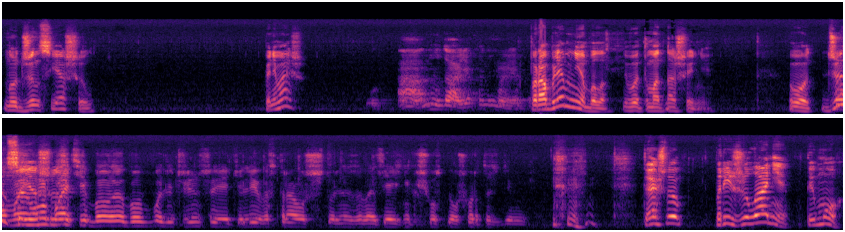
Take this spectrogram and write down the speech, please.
но джинс я шил. Понимаешь? А, ну да, я понимаю. Проблем не было в этом отношении. Вот. Джинсы у моего бати были, были джинсы эти, Лева Страус, что ли, называется. Я из них еще успел шорты сделать. Так что при желании ты мог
